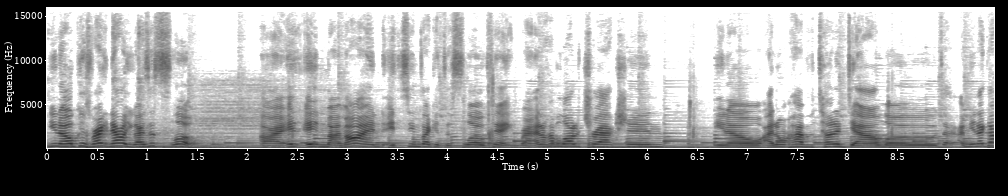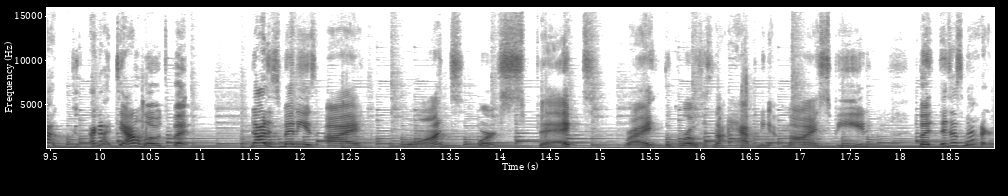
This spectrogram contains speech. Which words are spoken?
You know, because right now, you guys, it's slow. All right. It, in my mind, it seems like it's a slow thing, right? I don't have a lot of traction. You know, I don't have a ton of downloads. I, I mean, I got I got downloads, but not as many as I want or expect, right? The growth is not happening at my speed, but it doesn't matter.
